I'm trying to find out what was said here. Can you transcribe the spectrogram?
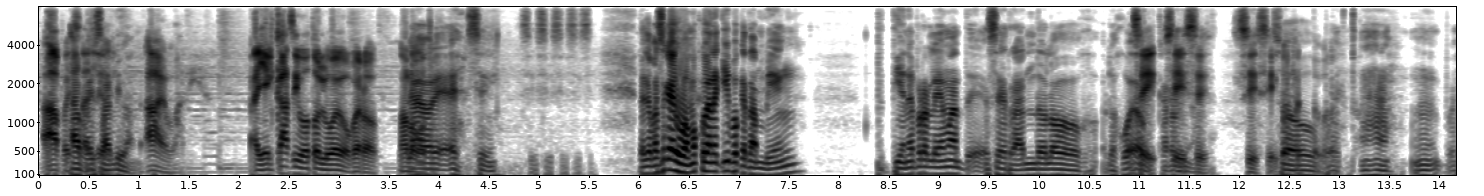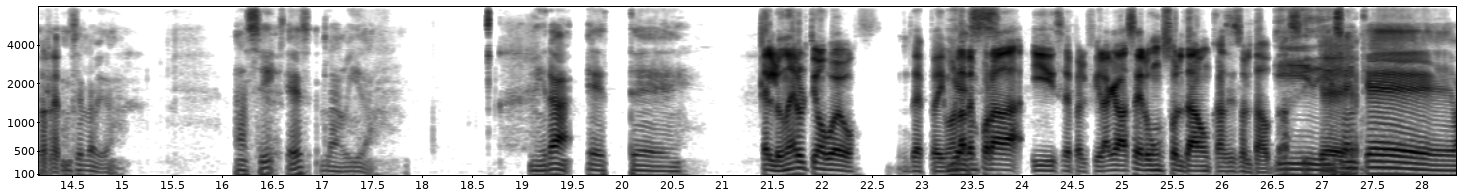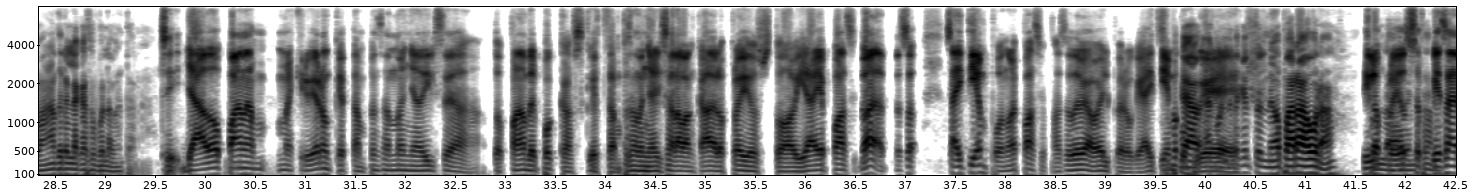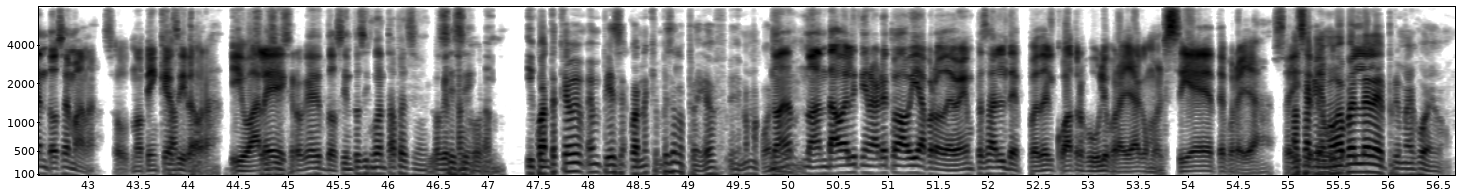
a pesar, a pesar de Iván. Ay, María. Ayer casi votó luego, pero no lo Ah, votó. eh, sí, sí, sí, sí, sí. Lo que pasa es que jugamos con un equipo que también tiene problemas de cerrando los, los juegos. Sí, sí, Carolina. sí, sí, sí, So, correcto, pues, correcto. Ajá. mm, pues, Correcto. Así es la vida. Así Este. es la vida. Mira, este. El lunes es el último juego. Despedimos la temporada y se perfila que va a ser un soldado, un casi soldado. Y Así dicen que van a tirar la casa por la ventana. Sí, ya dos panas me escribieron que están pensando añadirse a dos panas del podcast que están pensando añadirse a la bancada de los playoffs. Todavía hay espacio. No, eso- o sea, hay tiempo, no espacio, espacio debe haber, pero que hay Sí, tiempo porque porque, acuérdate que el torneo para ahora. Sí, los la playoffs empiezan en dos semanas, so, no tienen que decir ahora. Y vale, Sí, sí, sí. creo que 250 pesos lo que Sí, están sí. cobrando. ¿Y cuándo es que empieza, cuándo es que empiezan los playoffs? Yo no me acuerdo. No han, no han dado el itinerario todavía, pero deben empezar después del 4 de julio por allá, como el 7 por allá. 6, o sea que 7 yo me voy a perder el primer juego.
